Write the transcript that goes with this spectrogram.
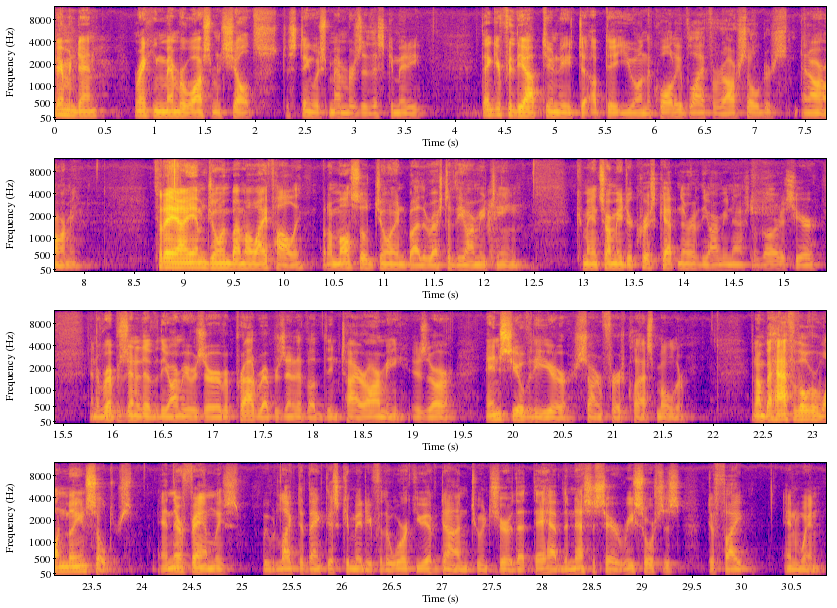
Chairman Dent, Ranking Member Wasserman Schultz, distinguished members of this committee, thank you for the opportunity to update you on the quality of life of our soldiers and our Army. Today I am joined by my wife Holly, but I'm also joined by the rest of the Army team. Command Sergeant Major Chris Kepner of the Army National Guard is here, and a representative of the Army Reserve, a proud representative of the entire Army, is our NCO of the Year, Sergeant First Class Moeller. And on behalf of over 1 million soldiers and their families, we would like to thank this committee for the work you have done to ensure that they have the necessary resources to fight and win.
